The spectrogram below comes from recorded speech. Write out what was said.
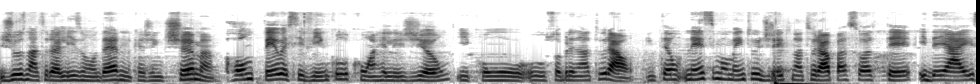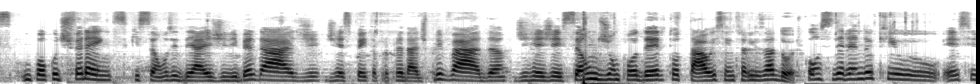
justnaturalismo moderno, que a gente chama, rompeu esse vínculo com a religião e com o, o sobrenatural. Então, nesse momento, o direito natural passou a ter ideais um pouco diferentes, que são os ideais de liberdade, de respeito à propriedade privada, de rejeição de um poder total e centralizador. Considerando que o esse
